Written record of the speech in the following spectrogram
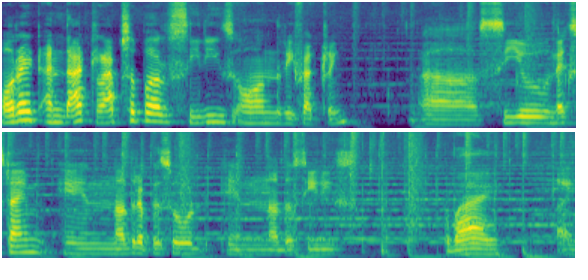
All right, and that wraps up our series on refactoring. Uh, see you next time in another episode in another series. Bye. Bye.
